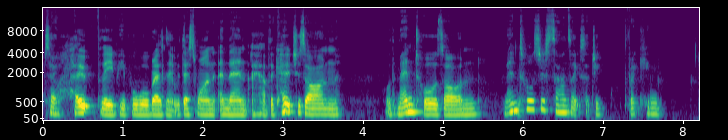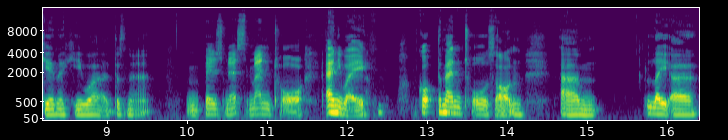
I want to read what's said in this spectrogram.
So hopefully people will resonate with this one. And then I have the coaches on, or the mentors on. Mentors just sounds like such a freaking gimmicky word, doesn't it? Business mentor. Anyway, I've got the mentors on um, later,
